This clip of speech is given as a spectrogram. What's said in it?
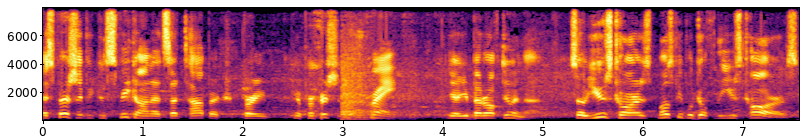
especially if you can speak on that said topic very you know, proficiently. right. Yeah, you're better off doing that. So used cars, most people go for the used cars.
